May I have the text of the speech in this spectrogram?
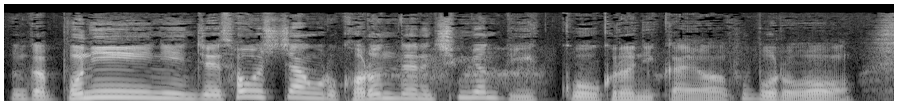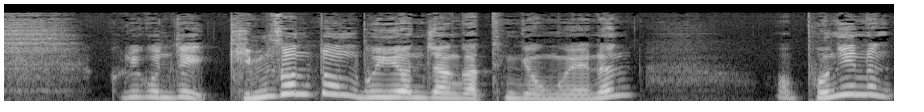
그러니까 본인이 이제 서울시장으로 거론되는 측면도 있고 그러니까요. 후보로. 그리고 이제 김선동 부위원장 같은 경우에는 어, 본인은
